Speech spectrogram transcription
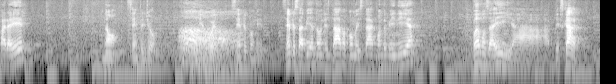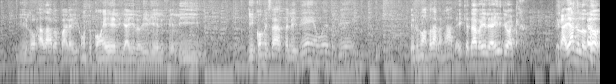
para ele, não, sempre eu. Abuelo, sempre comigo. Sempre sabia de onde estava, como está. Quando vinha, vamos aí a pescar. E lo ralava para ir junto com ele, e aí lo ia ele feliz. E como estava, falei, bem, abuelo, bem. Pero não falava nada. Aí quedava ele aí, eu callado los dos.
